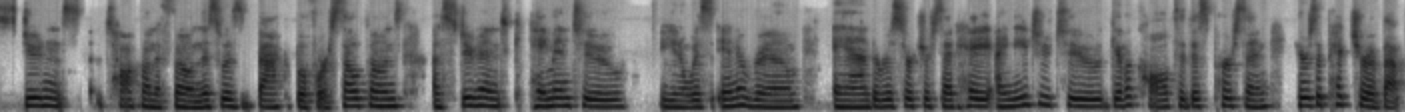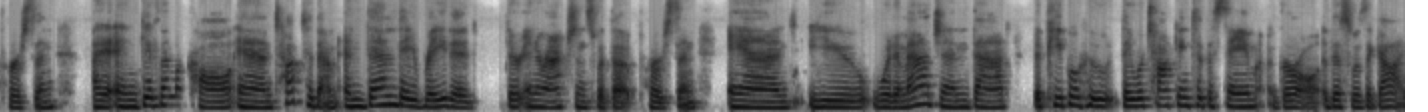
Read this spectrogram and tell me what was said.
students talk on the phone. This was back before cell phones. A student came into, you know, was in a room and the researcher said, Hey, I need you to give a call to this person. Here's a picture of that person uh, and give them a call and talk to them. And then they rated their interactions with that person. And you would imagine that the people who they were talking to the same girl, this was a guy,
